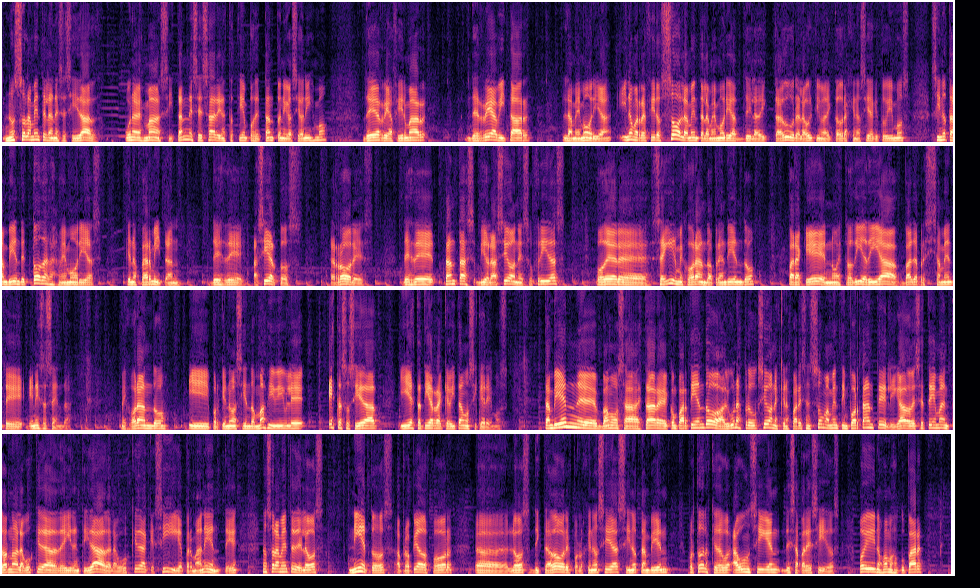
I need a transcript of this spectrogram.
no solamente la necesidad, una vez más, y tan necesaria en estos tiempos de tanto negacionismo, de reafirmar, de rehabitar la memoria, y no me refiero solamente a la memoria de la dictadura, la última dictadura genocida que tuvimos, sino también de todas las memorias que nos permitan, desde aciertos, errores, desde tantas violaciones sufridas, poder eh, seguir mejorando, aprendiendo, para que nuestro día a día vaya precisamente en esa senda, mejorando y, por qué no, haciendo más vivible esta sociedad y esta tierra que habitamos y queremos. También eh, vamos a estar eh, compartiendo algunas producciones que nos parecen sumamente importantes ligado a ese tema en torno a la búsqueda de identidad, a la búsqueda que sigue permanente, no solamente de los nietos apropiados por eh, los dictadores, por los genocidas, sino también por todos los que aún siguen desaparecidos. Hoy nos vamos a ocupar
